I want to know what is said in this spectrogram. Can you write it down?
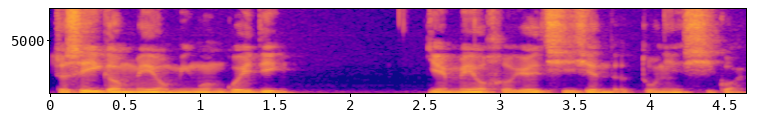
这是一个没有明文规定，也没有合约期限的多年习惯。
